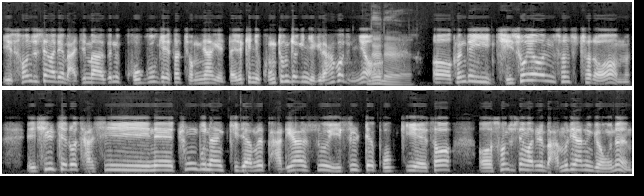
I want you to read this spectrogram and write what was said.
이 선수 생활의 마지막은 고국에서 정리하겠다. 이렇게 이제 공통적인 얘기를 하거든요. 네네. 어, 그런데 이 지소연 선수처럼 이 실제로 자신의 충분한 기량을 발휘할 수 있을 때 복귀해서 어, 선수 생활을 마무리하는 경우는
